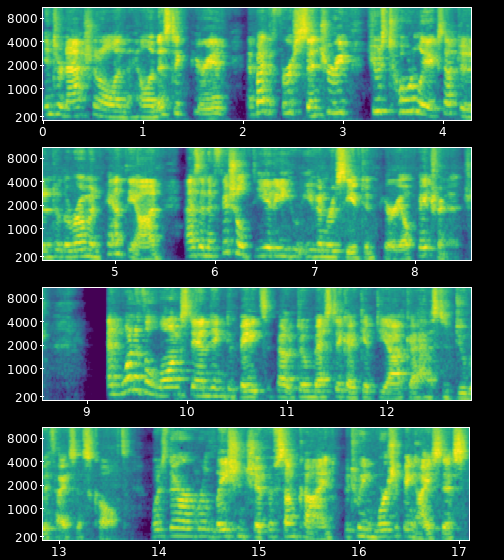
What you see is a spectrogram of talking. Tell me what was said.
international in the Hellenistic period, and by the first century, she was totally accepted into the Roman pantheon as an official deity who even received imperial patronage. And one of the long-standing debates about domestic Aegyptiaca has to do with Isis cult. Was there a relationship of some kind between worshiping Isis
